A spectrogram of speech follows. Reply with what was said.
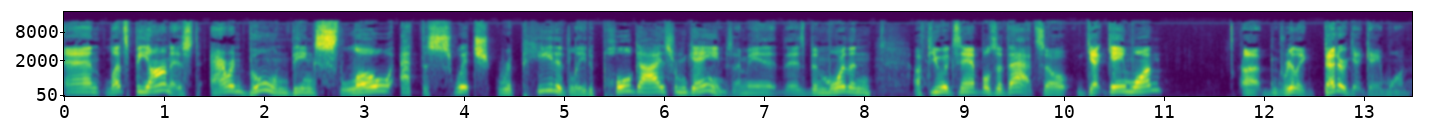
And let's be honest, Aaron Boone being slow at the switch repeatedly to pull guys from games. I mean, there's been more than a few examples of that. So get game one. Uh, really, better get game one.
